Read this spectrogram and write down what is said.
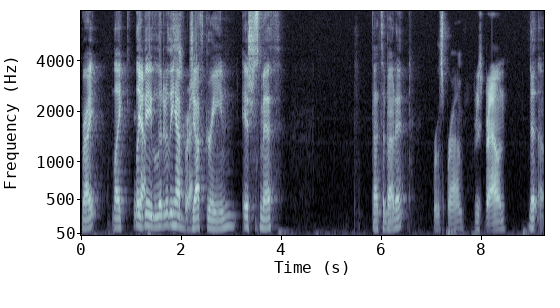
Right? Like like Yeah, they literally have. Jeff Green, Ish Smith. That's about it. Bruce Brown. Bruce Brown, Do- uh,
